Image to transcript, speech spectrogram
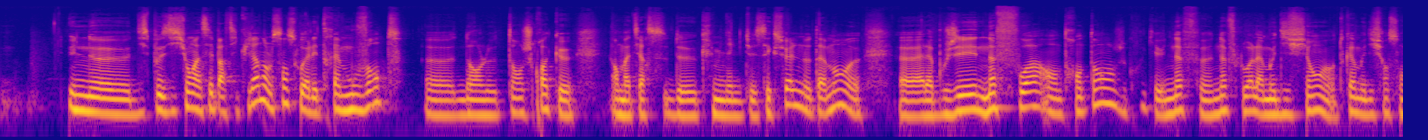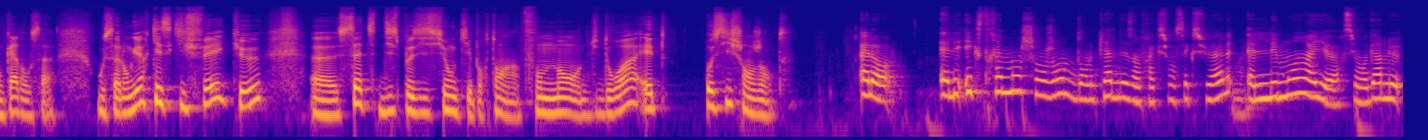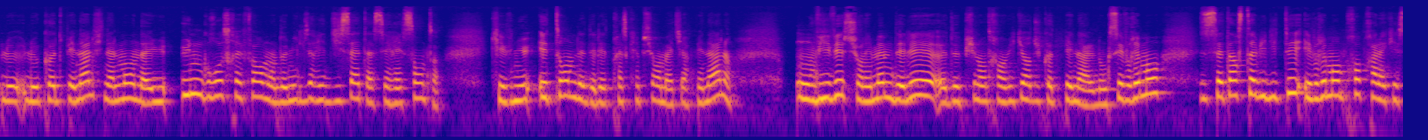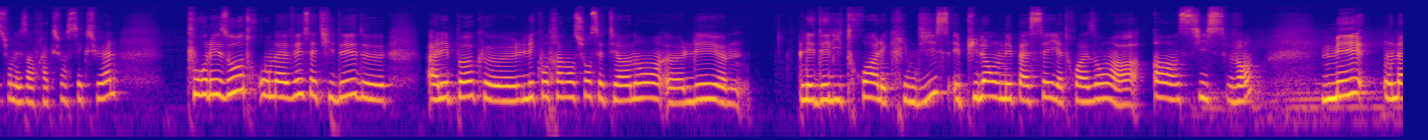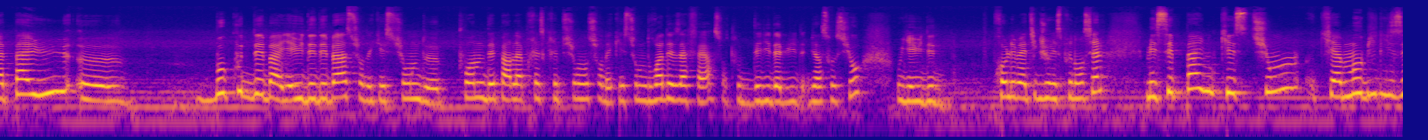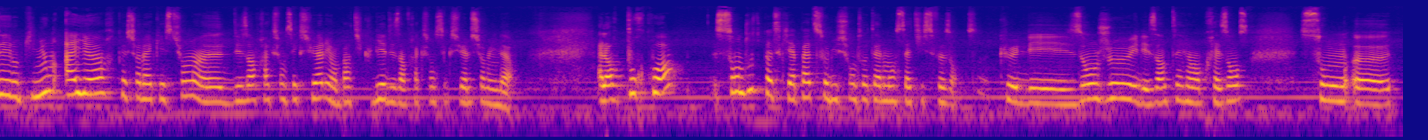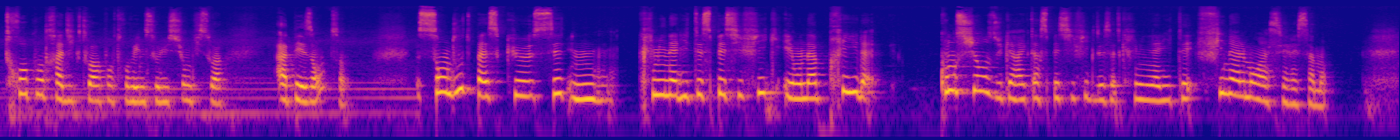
une disposition assez particulière dans le sens où elle est très mouvante dans le temps. Je crois que en matière de criminalité sexuelle notamment, euh, euh, elle a bougé neuf fois en 30 ans. Je crois qu'il y a eu neuf, neuf lois la modifiant, en tout cas modifiant son cadre ou sa, ou sa longueur. Qu'est-ce qui fait que cette disposition, qui est pourtant un fondement du droit, est aussi changeante? Alors, elle est extrêmement changeante dans le cadre des infractions sexuelles. Elle l'est moins ailleurs. Si on regarde le, code pénal, finalement, on a eu une grosse réforme en 2017 assez récente qui est venue étendre les délais de prescription en matière pénale. On vivait sur les mêmes délais euh, depuis l'entrée en vigueur du code pénal. Donc c'est vraiment cette instabilité est vraiment propre à la question des infractions sexuelles. Pour les autres, on avait cette idée de, à l'époque, euh, les contraventions c'était un an, euh, les les délits 3, les crimes 10. Et puis là, on est passé il y a 3 ans à 1, 6, 20. Mais on n'a pas eu euh, beaucoup de débats. Il y a eu des débats sur des questions de point de départ de la prescription, sur des questions de droit des affaires, surtout de délits d'abus de biens sociaux, où il y a eu des problématiques jurisprudentielles. Mais ce n'est pas une question qui a mobilisé l'opinion ailleurs que sur la question euh, des infractions sexuelles, et en particulier des infractions sexuelles sur mineurs. Alors pourquoi? Sans doute parce qu'il n'y a pas de solution totalement satisfaisante, que les enjeux et les intérêts en présence sont euh, trop contradictoires pour trouver une solution qui soit apaisante. Sans doute parce que c'est une criminalité spécifique et on a pris conscience du caractère spécifique de cette criminalité finalement assez récemment.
